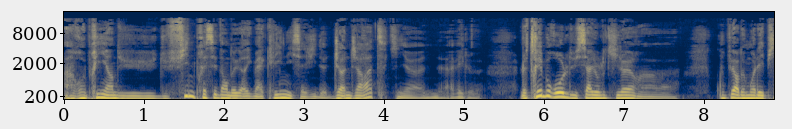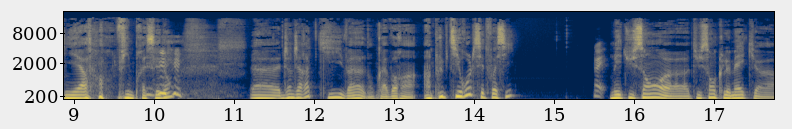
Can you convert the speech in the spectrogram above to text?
un repris hein, du, du, film précédent de Greg McLean. Il s'agit de John Jarratt, qui euh, avait le, le, très beau rôle du serial killer euh, Cooper de moelle épinière dans le film précédent. euh, John Jarratt qui va donc avoir un, un plus petit rôle cette fois-ci. Ouais. Mais tu sens, euh, tu sens que le mec, euh,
